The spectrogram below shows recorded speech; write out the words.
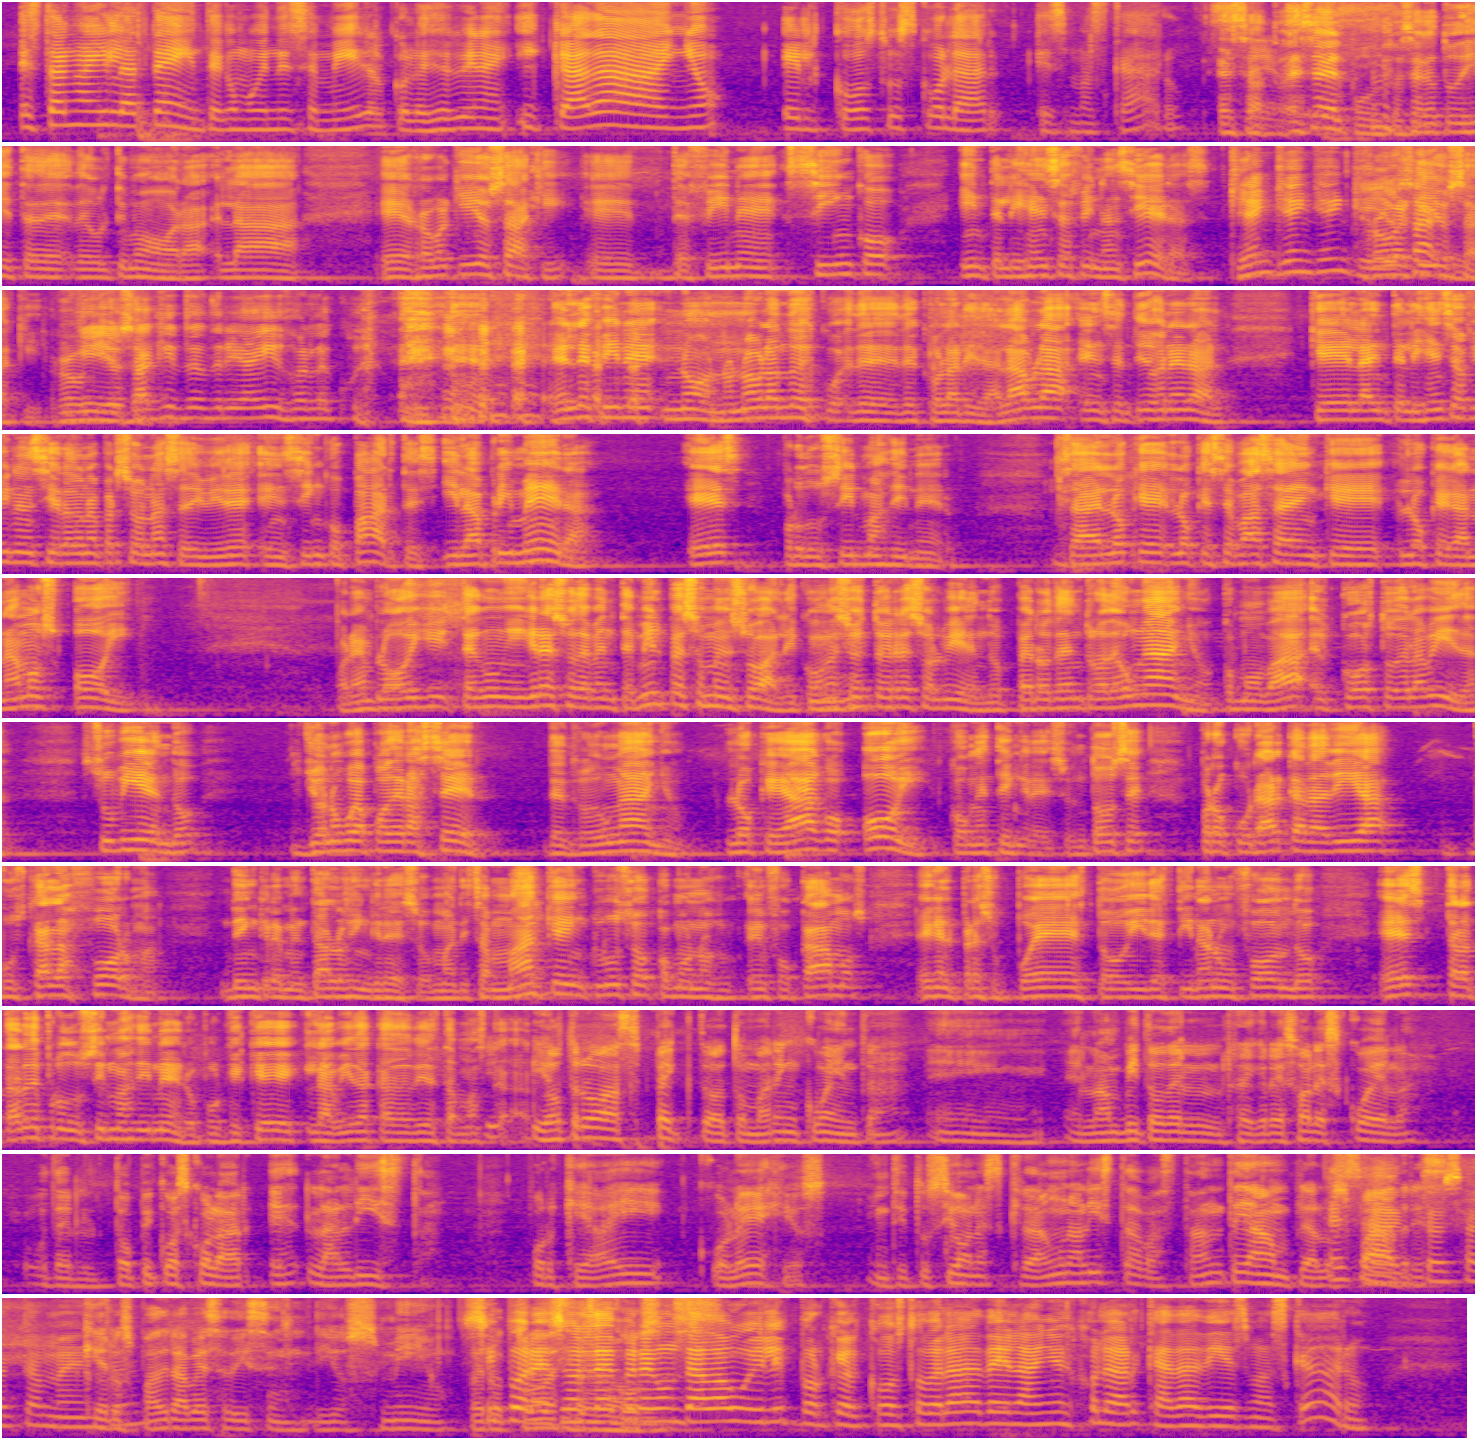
están ahí latentes, como quien dice, mira, el colegio viene, y cada año el costo escolar es más caro. Exacto, ese es el punto, ese que tú dijiste de, de última hora. La, eh, Robert Kiyosaki eh, define cinco inteligencias financieras. ¿Quién, quién, quién? Robert Kiyosaki. Robert Kiyosaki tendría hijos en la escuela. Él define, no, no, no hablando de, de- de escolaridad, él habla en sentido general que la inteligencia financiera de una persona se divide en cinco partes y la primera es producir más dinero. O sea, es lo que, lo que se basa en que lo que ganamos hoy, por ejemplo, hoy tengo un ingreso de 20 mil pesos mensuales y con eso estoy resolviendo, pero dentro de un año, como va el costo de la vida subiendo, yo no voy a poder hacer dentro de un año lo que hago hoy con este ingreso. Entonces, procurar cada día buscar la forma de incrementar los ingresos, Marisa, más que incluso como nos enfocamos en el presupuesto y destinar un fondo, es tratar de producir más dinero, porque es que la vida cada día está más cara. Y otro aspecto a tomar en cuenta en el ámbito del regreso a la escuela o del tópico escolar es la lista, porque hay colegios, instituciones que dan una lista bastante amplia a los Exacto, padres, exactamente. que los padres a veces dicen, Dios mío, Sí, pero por todas eso le cosas". preguntaba a Willy, porque el costo de la, del año escolar cada día es más caro.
